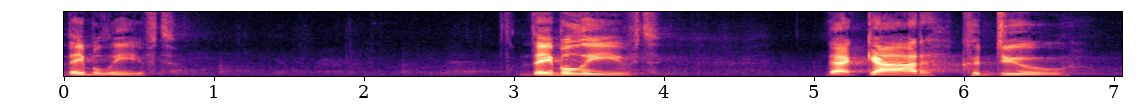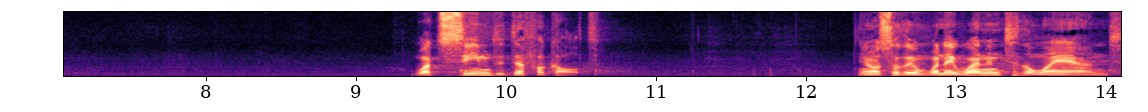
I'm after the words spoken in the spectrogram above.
They believed. They believed that God could do what seemed difficult. You know, so they, when they went into the land,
